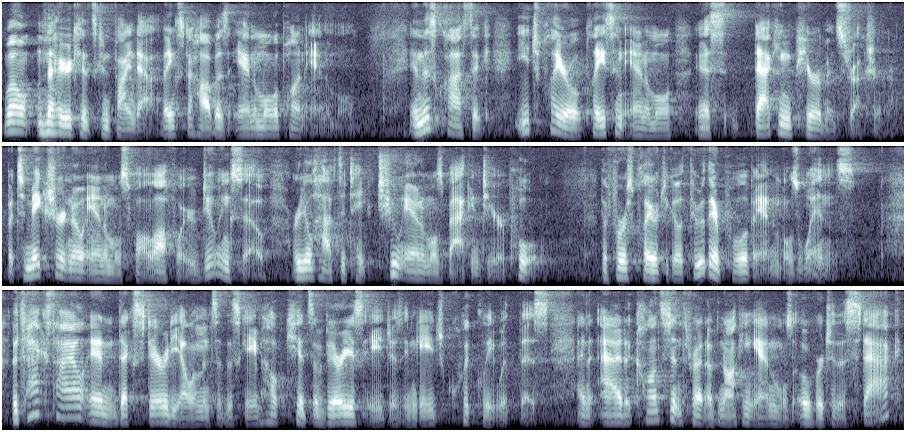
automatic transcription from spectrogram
Well, now your kids can find out, thanks to HABA's Animal Upon Animal. In this classic, each player will place an animal in a stacking pyramid structure. But to make sure no animals fall off while you're doing so, or you'll have to take two animals back into your pool. The first player to go through their pool of animals wins. The tactile and dexterity elements of this game help kids of various ages engage quickly with this and add a constant threat of knocking animals over to the stack,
